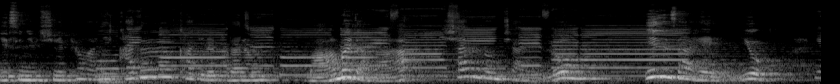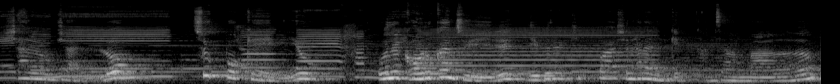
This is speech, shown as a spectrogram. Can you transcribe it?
예수님 주시는 평안이 가득하기를 바라는 마음을 담아 샬롬 샬롬 인사해요. 샬롬 샬롬 축복해요. 오늘 거룩한 주일 예배를 기뻐하신 하나님께 감사한 마음,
